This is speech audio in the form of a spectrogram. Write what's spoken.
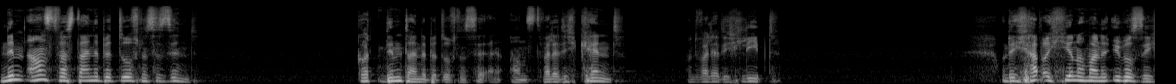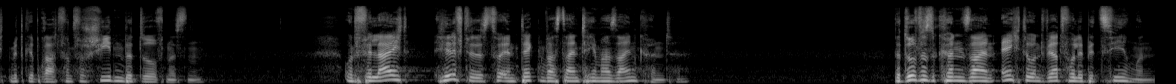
Nimm ernst, was deine Bedürfnisse sind. Gott nimmt deine Bedürfnisse ernst, weil er dich kennt und weil er dich liebt. Und ich habe euch hier nochmal eine Übersicht mitgebracht von verschiedenen Bedürfnissen. Und vielleicht hilft dir das zu entdecken, was dein Thema sein könnte. Bedürfnisse können sein echte und wertvolle Beziehungen,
